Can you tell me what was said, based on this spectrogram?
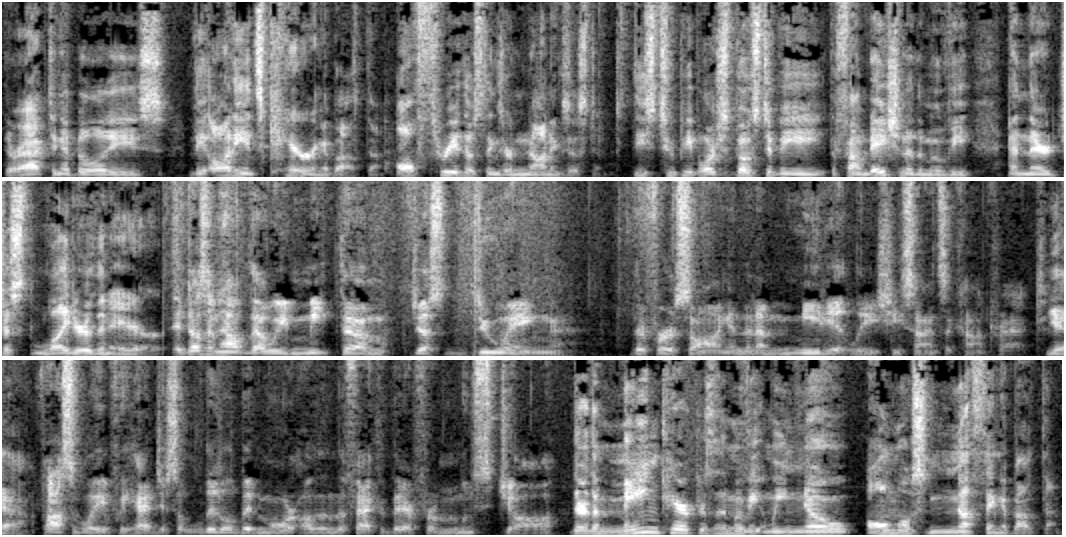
their acting abilities, the audience caring about them. All three of those things are non existent. These two people are supposed to be the foundation of the movie, and they're just lighter than air. It doesn't help that we meet them just doing their first song and then immediately she signs a contract. Yeah. Possibly if we had just a little bit more, other than the fact that they're from Moose Jaw. They're the main characters of the movie, and we know almost nothing about them.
